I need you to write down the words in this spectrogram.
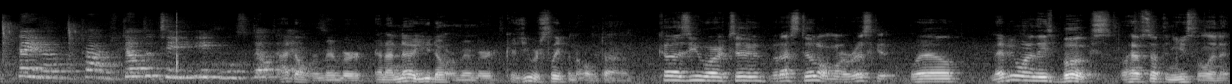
theta times delta t equals delta I x. don't remember, and I know you don't remember because you were sleeping the whole time. Cuz you were too, but I still don't want to risk it. Well, maybe one of these books will have something useful in it.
